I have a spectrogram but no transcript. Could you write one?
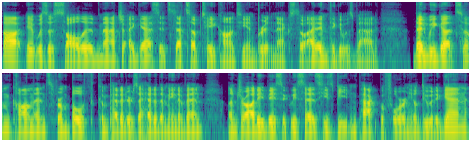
thought it was a solid match, I guess. It sets up Tay Conti and Britt next, so I didn't think it was bad. Then we got some comments from both competitors ahead of the main event. Andrade basically says he's beaten Pac before and he'll do it again.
